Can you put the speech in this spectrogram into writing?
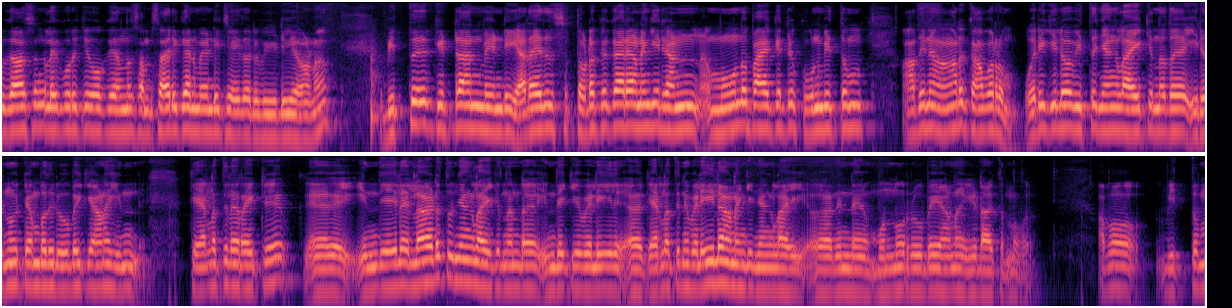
വികാസങ്ങളെക്കുറിച്ചും ഒക്കെ ഒന്ന് സംസാരിക്കാൻ വേണ്ടി ചെയ്തൊരു വീഡിയോ ആണ്. വിത്ത് കിട്ടാൻ വേണ്ടി അതായത് തുടക്കക്കാരാണെങ്കിൽ രണ്ട് മൂന്ന് പാക്കറ്റ് കൂൺവിത്തും അതിന് ആറ് കവറും. ഒരു കിലോ വിത്ത് ഞങ്ങൾ അയക്കുന്നത് ഇരുന്നൂറ്റമ്പത് രൂപയ്ക്കാണ്. ഇൻ കേരളത്തിലെ റേറ്റ് ഇന്ത്യയിലെ എല്ലായിടത്തും ഞങ്ങൾ അയക്കുന്നുണ്ട്. ഇന്ത്യയ്ക്ക് വെളിയിൽ കേരളത്തിന് വെളിയിലാണെങ്കിൽ ഞങ്ങൾ അതിന് മുന്നൂറ് രൂപയാണ് ഈടാക്കുന്നത്. അപ്പോൾ വിത്തും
